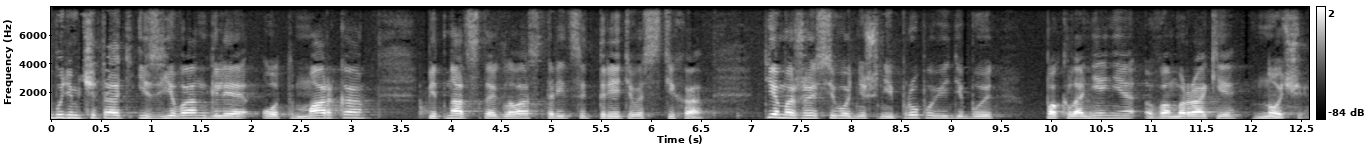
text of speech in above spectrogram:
будем читать из Евангелия от Марка, 15 глава, с 33 стиха. Тема же сегодняшней проповеди будет «Поклонение во мраке ночи».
